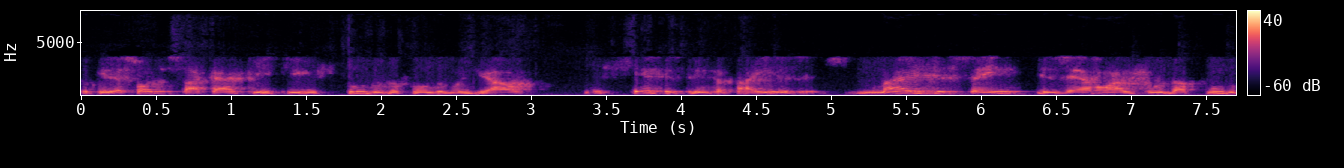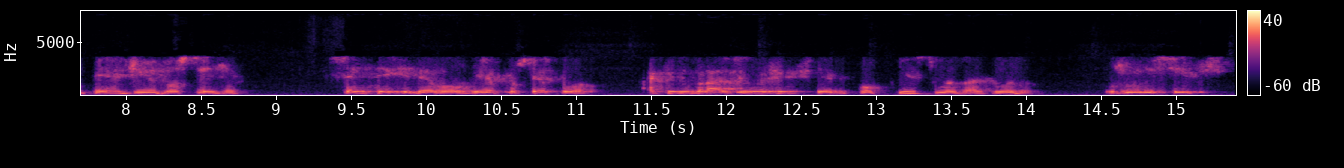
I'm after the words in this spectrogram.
Eu queria só destacar aqui que o estudo do Fundo Mundial, em 130 países, mais de 100 fizeram ajuda a fundo perdido, ou seja, sem ter que devolver para o setor. Aqui no Brasil, a gente teve pouquíssimas ajudas, os municípios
